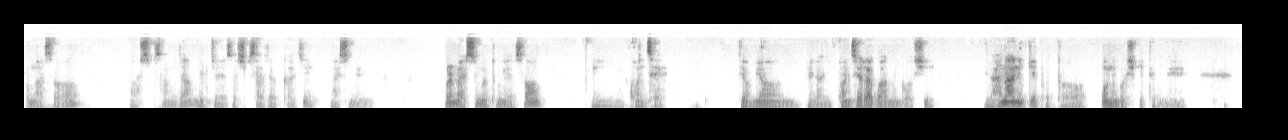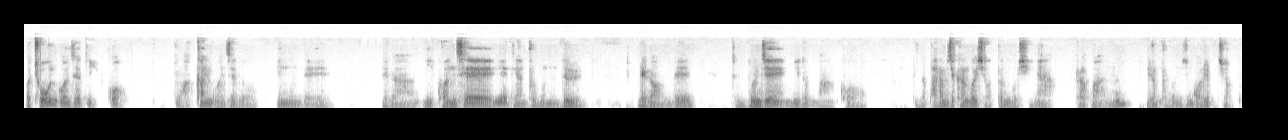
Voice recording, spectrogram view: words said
로마서 13장 1절에서 14절까지 말씀입니다. 오늘 말씀을 통해서 이 권세, 되면 우리가 이 권세라고 하는 것이 하나님께부터 오는 것이기 때문에 뭐 좋은 권세도 있고 또 악한 권세도 있는데 내가 이 권세에 대한 부분은 늘 내 가운데 좀 논쟁이 많고 그러니까 바람직한 것이 어떤 것이냐 라고 하는 이런 부분이 좀 어렵죠.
